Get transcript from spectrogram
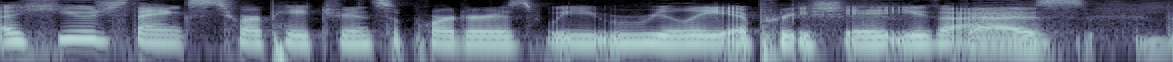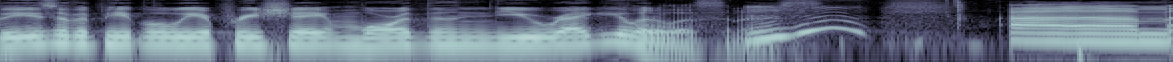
a huge thanks to our Patreon supporters. We really appreciate you guys. Guys, these are the people we appreciate more than you regular listeners. Mm-hmm. Um,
